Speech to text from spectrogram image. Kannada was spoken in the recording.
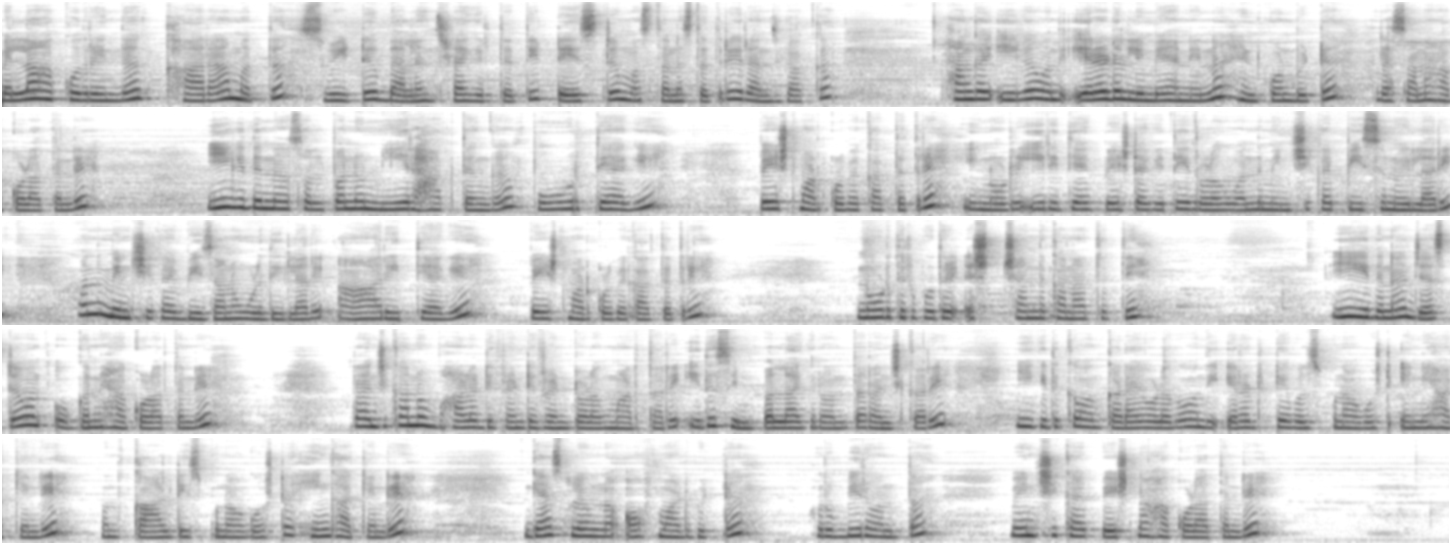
ಬೆಲ್ಲ ಹಾಕೋದ್ರಿಂದ ಖಾರ ಮತ್ತು ಸ್ವೀಟ್ ಬ್ಯಾಲೆನ್ಸ್ಡ್ ಆಗಿರ್ತೈತಿ ಟೇಸ್ಟ್ ಮಸ್ತ್ ಅನ್ನಿಸ್ತೈತಿ ರೀ ರಂಜ್ಗಾಕ. ಹಂಗೆ ಈಗ ಒಂದು ಎರಡು ಲಿಂಬೆ ಹಣ್ಣಿನ ಹಿಂಡ್ಕೊಂಡ್ಬಿಟ್ಟು ರಸನ ಹಾಕ್ಕೊಳತ್ತೇನೆ ರೀ ಈಗ ಇದನ್ನು ಸ್ವಲ್ಪನೂ ನೀರು ಹಾಕ್ದಂಗೆ ಪೂರ್ತಿಯಾಗಿ ಪೇಸ್ಟ್ ಮಾಡ್ಕೊಳ್ಬೇಕಾಗ್ತೈತೆ ರೀ ಈಗ ನೋಡಿರಿ ಈ ರೀತಿಯಾಗಿ ಪೇಸ್ಟ್ ಆಗೈತಿ. ಇದ್ರೊಳಗೆ ಒಂದು ಮೆಣ್ಸಿಕಾಯಿ ಪೀಸೂ ಇಲ್ಲ ರೀ. ಒಂದು ಮೆಣ್ಸಿಕಾಯಿ ಬೀಜನೂ ಉಳ್ದಿಲ್ಲ ರೀ. ಆ ರೀತಿಯಾಗಿ ಪೇಸ್ಟ್ ಮಾಡ್ಕೊಳ್ಬೇಕಾಗ್ತೈತೆ ರೀ ನೋಡ್ತಿರ್ಬೋದು ಎಷ್ಟು ಚಂದ ಕಾಣತ್ತೈತಿ. ಈಗ ಇದನ್ನು ಜಸ್ಟ್ ಒಂದು ಒಗ್ಗರಣೆ ಹಾಕ್ಕೊಳತ್ತೇನೆ ರೀ ರಂಜಕಾನು ಭಾಳ ಡಿಫ್ರೆಂಟ್ ಡಿಫ್ರೆಂಟ್ ಒಳಗೆ ಮಾಡ್ತಾರೆ. ಇದು ಸಿಂಪಲ್ ಆಗಿರುವಂಥ ರಂಜಕ ರೀ. ಈಗ ಇದಕ್ಕೆ ಒಂದು ಕಡಾಯಿ ಒಳಗೆ ಒಂದು ಎರಡು ಟೇಬಲ್ ಸ್ಪೂನ್ ಆಗೋಷ್ಟು ಎಣ್ಣೆ ಹಾಕೇನ್ರಿ ಒಂದು ಕಾಲು ಟೀ ಸ್ಪೂನ್ ಆಗೋಷ್ಟು ಹಿಂಗೆ ಹಾಕೇನ್ರಿ ಗ್ಯಾಸ್ ಫ್ಲೇಮ್ನ ಆಫ್ ಮಾಡಿಬಿಟ್ಟು ರುಬ್ಬಿರೋಂಥ ಮೆಣ್ಸಿಕಾಯಿ ಪೇಸ್ಟ್ನ ಹಾಕ್ಕೊಳತ್ತೇನೆ ರೀ.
